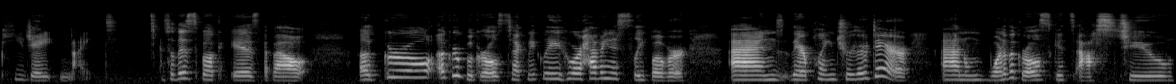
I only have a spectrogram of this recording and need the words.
PJ Night. So this book is about a girl, a group of girls technically, who are having a sleepover and they're playing truth or dare and one of the girls gets asked to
